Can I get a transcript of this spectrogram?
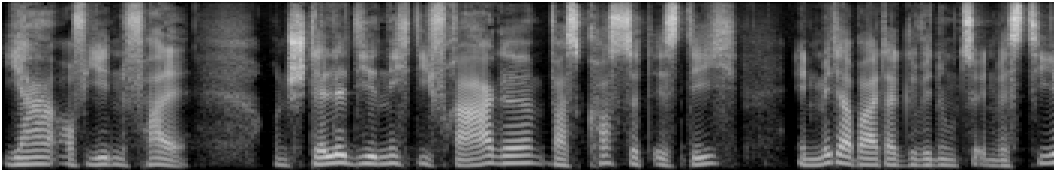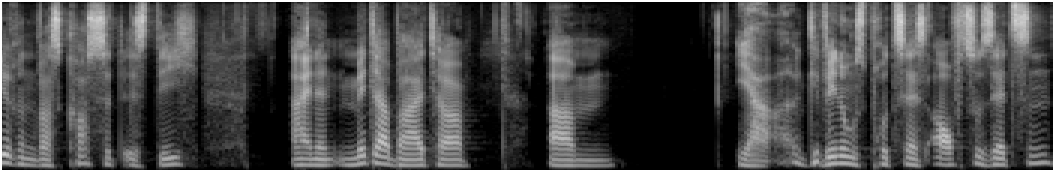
Ja, auf jeden Fall. Und stelle dir nicht die Frage, was kostet es dich, in Mitarbeitergewinnung zu investieren, was kostet es dich, einen Mitarbeiter ähm, ja, Gewinnungsprozess aufzusetzen,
